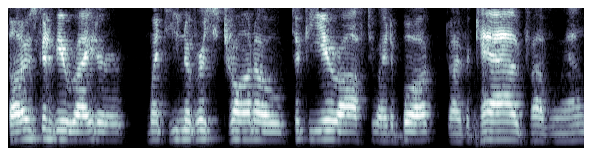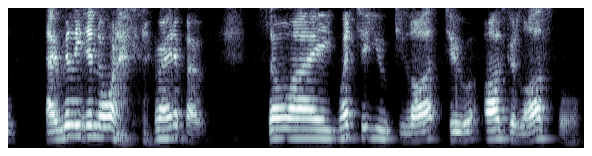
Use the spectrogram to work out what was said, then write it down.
Thought I was going to be a writer. Went to University of Toronto. Took a year off to write a book, drive a cab, travel around. I really didn't know what I was going to write about. So I went to U of T Law to Osgoode Law School.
